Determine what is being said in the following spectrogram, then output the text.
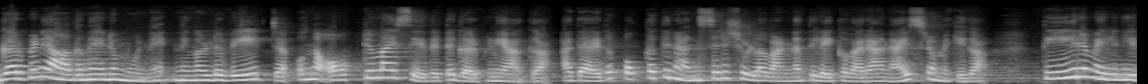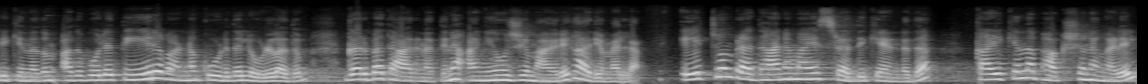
ഗർഭിണി ഗർഭിണിയാകുന്നതിന് മുന്നേ നിങ്ങളുടെ വെയിറ്റ് ഒന്ന് ഓപ്റ്റിമൈസ് ചെയ്തിട്ട് ഗർഭിണിയാകുക അതായത് പൊക്കത്തിനനുസരിച്ചുള്ള വണ്ണത്തിലേക്ക് വരാനായി ശ്രമിക്കുക. തീരെ മെലിഞ്ഞിരിക്കുന്നതും അതുപോലെ തീരെ വണ്ണം കൂടുതലുള്ളതും ഗർഭധാരണത്തിന് അനുയോജ്യമായൊരു കാര്യമല്ല. ഏറ്റവും പ്രധാനമായി ശ്രദ്ധിക്കേണ്ടത് കഴിക്കുന്ന ഭക്ഷണങ്ങളിൽ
